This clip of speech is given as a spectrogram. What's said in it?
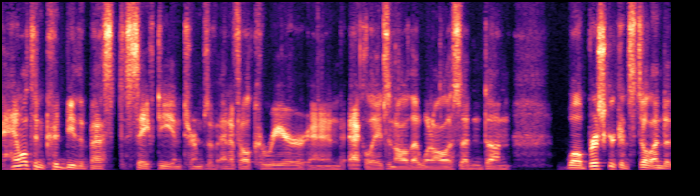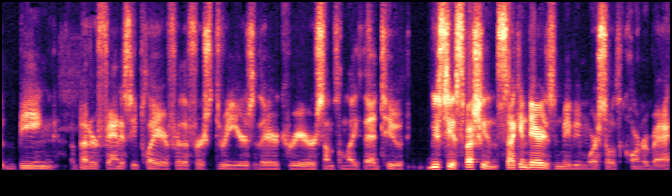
Hamilton could be the best safety in terms of NFL career and accolades and all that when all is said and done. Well, Brisker could still end up being a better fantasy player for the first three years of their career or something like that, too. We see, especially in secondaries and maybe more so with cornerback,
